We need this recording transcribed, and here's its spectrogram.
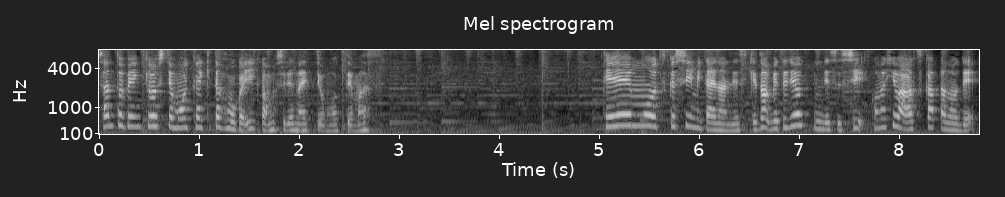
ちゃんと勉強してもう一回来た方がいいかもしれないって思ってます。も美しいみたいなんですけど、別料金ですし、この日は暑かったので、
